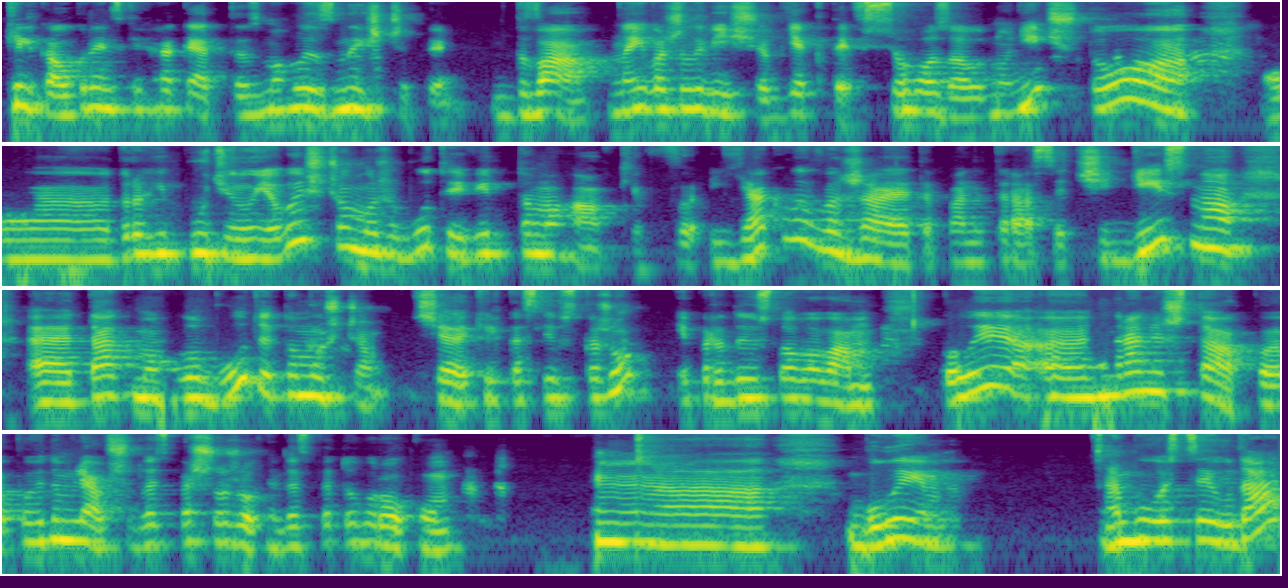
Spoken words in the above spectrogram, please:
кілька українських ракет змогли знищити два найважливіші об'єкти всього за одну ніч, то е, дорогий Путін уяви, що може бути від томагавків. Як ви вважаєте, пане Тарасе, чи дійсно е, так могло бути? Тому що ще кілька слів скажу і передаю слово вам. Коли е, Генеральний штаб повідомляв, що 21 жовтня 2025 року е, були був ось цей удар.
